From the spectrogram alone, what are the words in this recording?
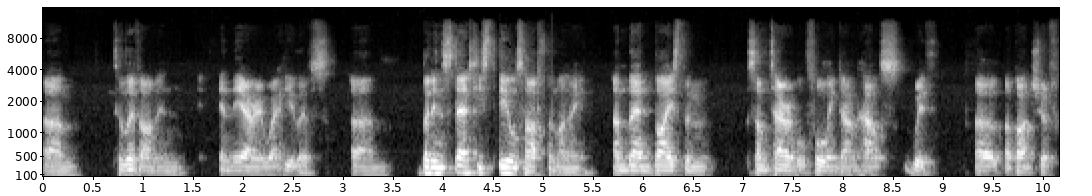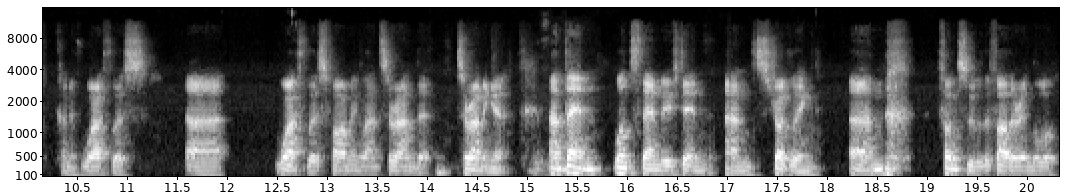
um, to live on in in the area where he lives. Um, but instead, he steals half the money and then buys them some terrible falling down house with a, a bunch of kind of worthless uh, worthless farming land surround it, surrounding it. Mhm. And then once they're moved in and struggling, um, Feng Su, the father-in-law,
